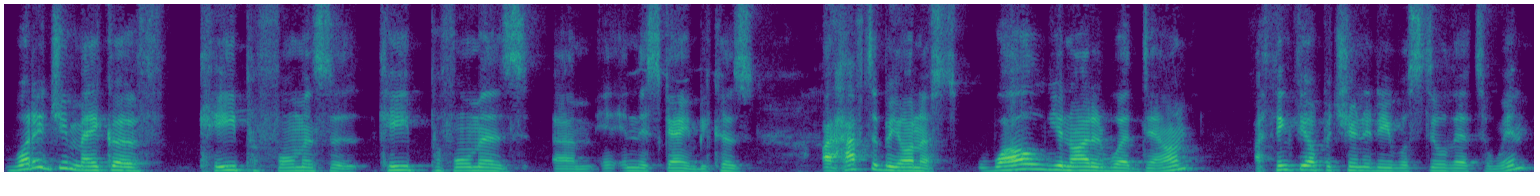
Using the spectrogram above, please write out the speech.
what did you make of key performances, key performers um, in, in, this game? Because I have to be honest, while United were down, I think the opportunity was still there to win,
